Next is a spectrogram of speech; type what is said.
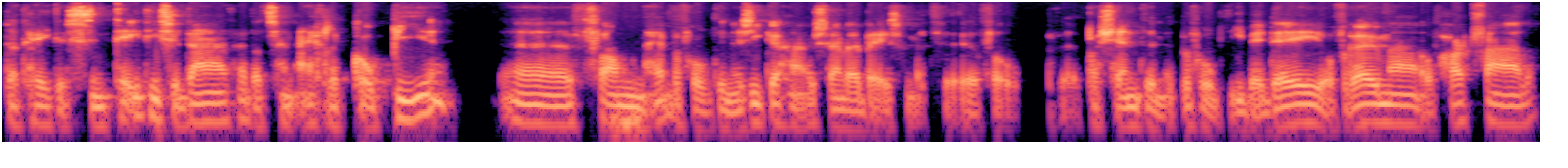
dat heet de synthetische data, dat zijn eigenlijk kopieën uh, van hè, bijvoorbeeld in een ziekenhuis zijn wij bezig met eh, heel veel eh, patiënten met bijvoorbeeld IBD of reuma of hartfalen.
